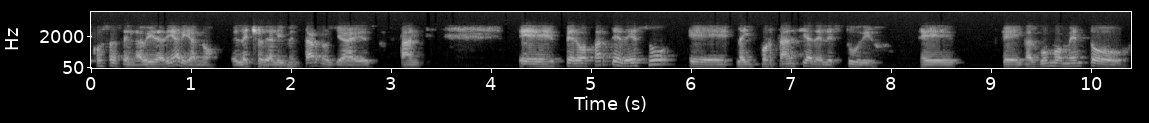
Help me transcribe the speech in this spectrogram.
cosas en la vida diaria, ¿no? El hecho de alimentarnos ya es bastante. Eh, pero aparte de eso, eh, la importancia del estudio. Eh, en algún momento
